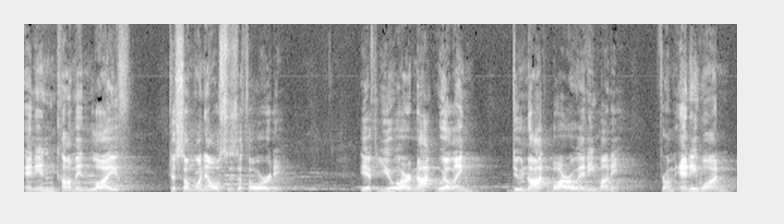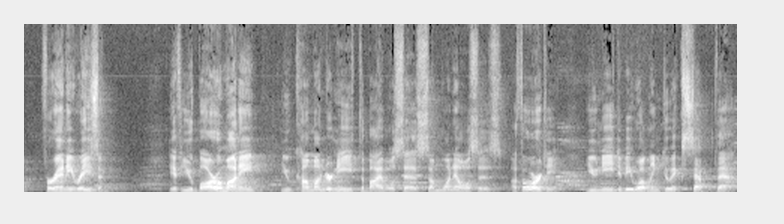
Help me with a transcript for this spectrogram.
and income in life to someone else's authority? If you are not willing, do not borrow any money from anyone for any reason. If you borrow money, you come underneath, the Bible says, someone else's authority. You need to be willing to accept that.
